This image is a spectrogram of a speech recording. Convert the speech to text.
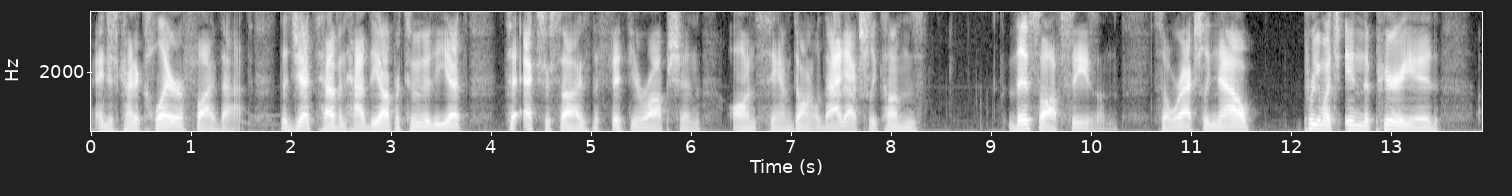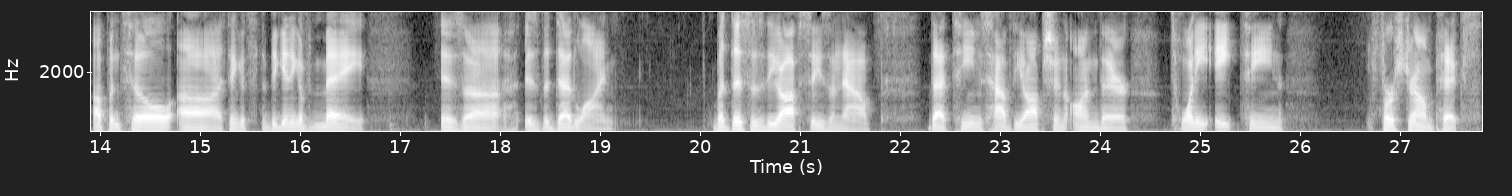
and just kind of clarify that. The Jets haven't had the opportunity yet to exercise the fifth year option on Sam Darnold. That actually comes this off season. So we're actually now pretty much in the period up until uh, I think it's the beginning of May is uh is the deadline. But this is the off season now that teams have the option on their 2018 first round picks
